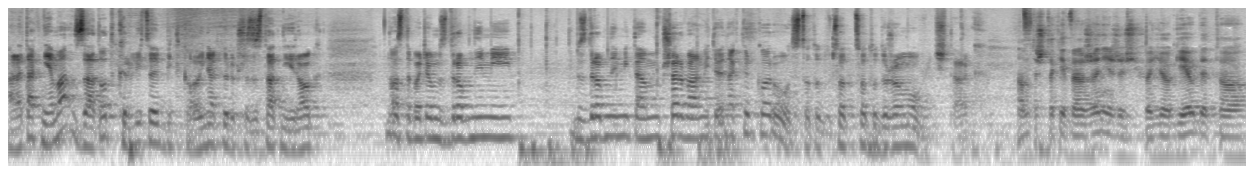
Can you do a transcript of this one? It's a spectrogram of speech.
Ale tak nie ma, za to odkryli sobie bitcoina, który przez ostatni rok, no z- drobnymi, z drobnymi tam przerwami to jednak tylko rósł. To, co, co tu dużo mówić, tak? Mam też takie wrażenie, że jeśli chodzi o giełdę, to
